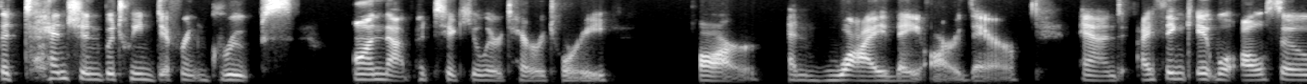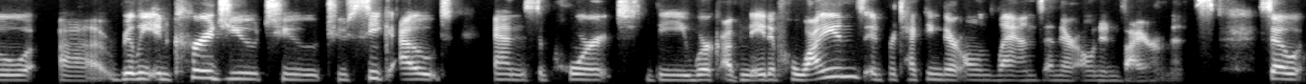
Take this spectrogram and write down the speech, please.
the tension between different groups on that particular territory are and why they are there and i think it will also uh, really encourage you to to seek out and support the work of native hawaiians in protecting their own lands and their own environments so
